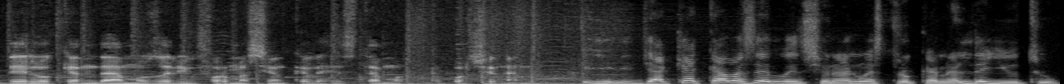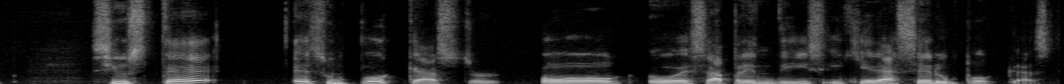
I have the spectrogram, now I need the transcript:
de lo que andamos, de la información que les estamos proporcionando. Y ya que acabas de mencionar nuestro canal de YouTube, si usted es un podcaster o, o, es aprendiz y quiere hacer un podcast,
